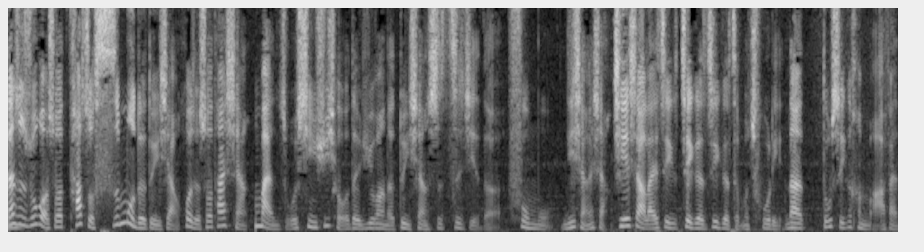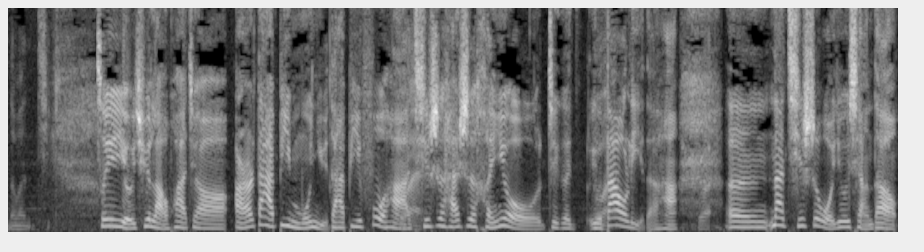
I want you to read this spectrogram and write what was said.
但是如果说他所思慕的对象，或者说他想满足性需求的欲望的对象是自己的父母，你想想，接下来这个这个这个怎么处理，那都是一个很麻烦的问题。所以有一句老话叫“儿大必母，女大必父”哈，其实还是很有这个有道理的哈。嗯，那其实我又想到。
